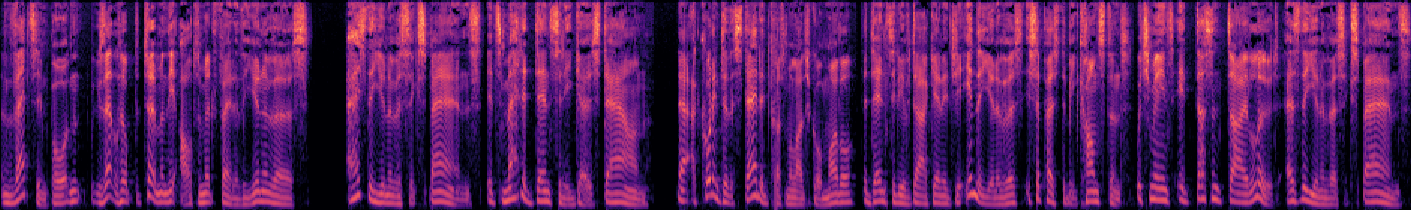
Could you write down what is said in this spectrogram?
And that's important because that'll help determine the ultimate fate of the universe. As the universe expands, its matter density goes down. Now, according to the standard cosmological model, the density of dark energy in the universe is supposed to be constant, which means it doesn't dilute as the universe expands.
